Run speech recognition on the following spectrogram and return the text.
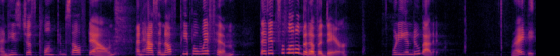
And he's just plunked himself down and has enough people with him that it's a little bit of a dare. What are you going to do about it? Right?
